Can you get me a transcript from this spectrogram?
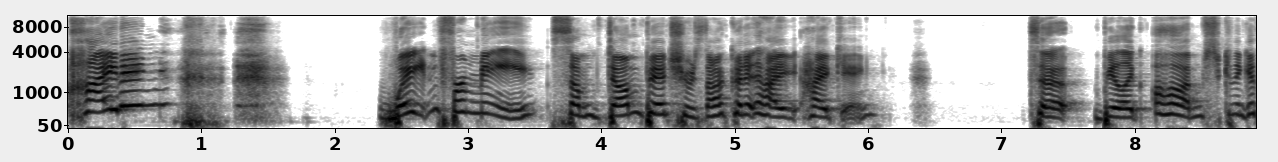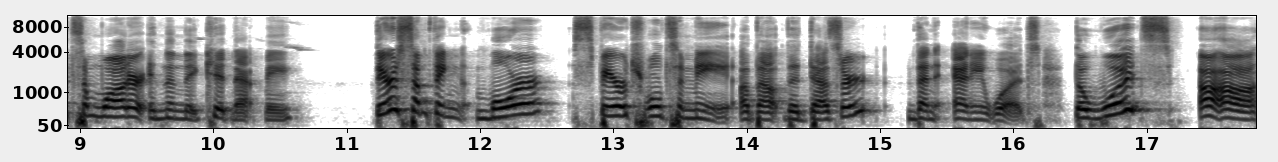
hiding, waiting for me, some dumb bitch who's not good at hi- hiking, to be like, oh, I'm just gonna get some water, and then they kidnap me. There's something more spiritual to me about the desert than any woods. The woods, uh uh-uh,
